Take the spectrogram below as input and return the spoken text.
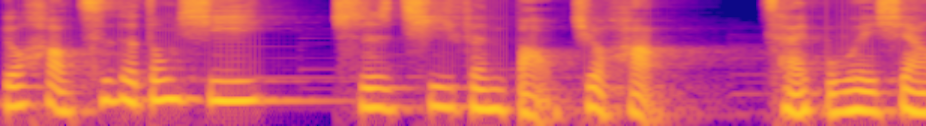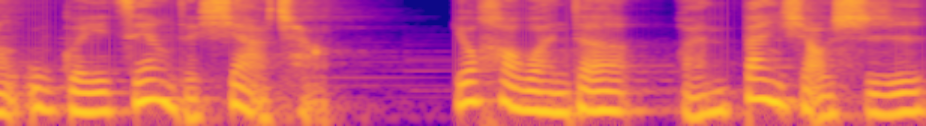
有好吃的东西吃七分饱就好，才不会像乌龟这样的下场。有好玩的。玩半小时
